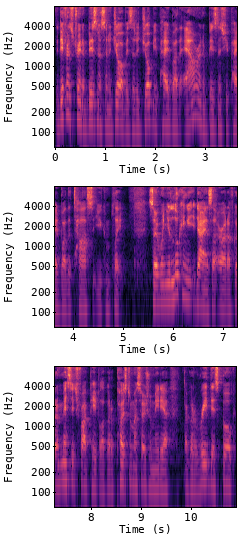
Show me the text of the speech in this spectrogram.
the difference between a business and a job is that a job you're paid by the hour, and a business you're paid by the tasks that you complete. So when you're looking at your day, it's like, all right, I've got to message five people, I've got to post on my social media, I've got to read this book,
